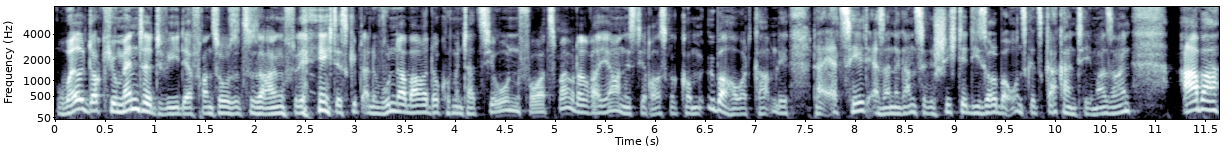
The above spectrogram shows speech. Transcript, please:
well documented, wie der Franzose zu sagen pflegt. Es gibt eine wunderbare Dokumentation, vor zwei oder drei Jahren ist die rausgekommen, über Howard Carpendale. Da erzählt er seine ganze Geschichte, die soll bei uns jetzt gar kein Thema sein. Aber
